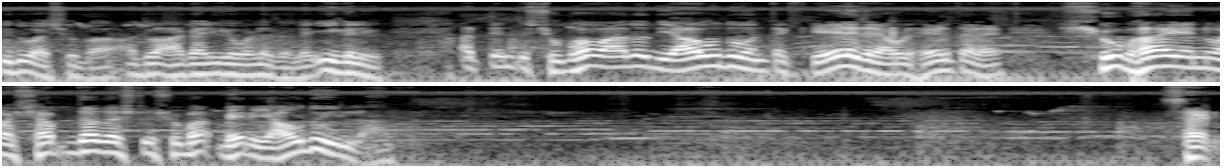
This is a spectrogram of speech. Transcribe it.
ಇದು ಅಶುಭ, ಅದು ಆಗಳಿಗೆ ಒಳ್ಳೆಯದಲ್ಲ ಈಗಳಿಗೆ ಅತ್ಯಂತ ಶುಭವಾದದ್ದು ಯಾವುದು ಅಂತ ಕೇಳಿದರೆ ಅವಳು ಹೇಳ್ತಾಳೆ, ಶುಭ ಎನ್ನುವ ಶಬ್ದದಷ್ಟು ಶುಭ ಬೇರೆ ಯಾವುದೂ ಇಲ್ಲ ಸರಿ.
